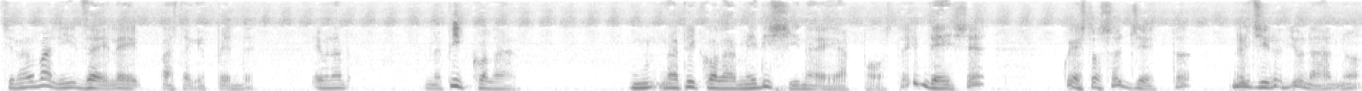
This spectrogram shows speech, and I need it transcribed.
si, normalizza e lei basta che prende, è una, una, piccola, una piccola medicina e a posto. Invece questo soggetto nel giro di un anno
